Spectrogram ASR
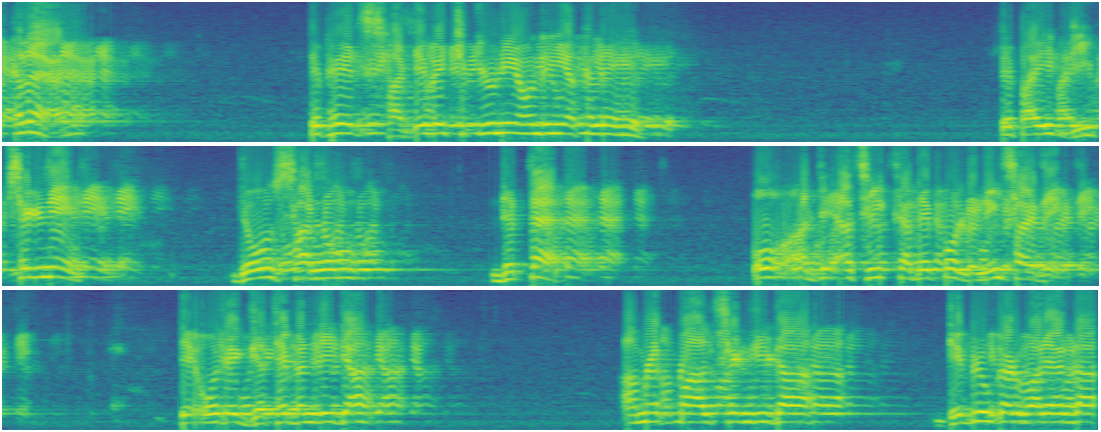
ਅਕਲ ਹੈ, ਤੇ ਫਿਰ ਸਾਡੇ ਵਿੱਚ ਕਿਉਂ ਨਹੀਂ ਆਉਂਦੀ ਅਕਲ ਇਹ? ਤੇ ਭਾਈ ਦੀਪ ਸਿੰਘ ਨੇ ਜੋ ਸਾਨੂੰ ਦਿੱਤਾ, ਉਹ ਅੱਜ ਅਸੀਂ ਕਦੇ ਭੁੱਲ ਨਹੀਂ ਸਕਦੇ। ਤੇ ਉਹਦੇ ਜਥੇਬੰਦੀ ਦਾ, ਅਮਰਪਾਲ ਸਿੰਘ ਜੀ ਦਾ, ਡਿਬਰੂਗੜ੍ਹ ਵਾਲਿਆਂ ਦਾ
